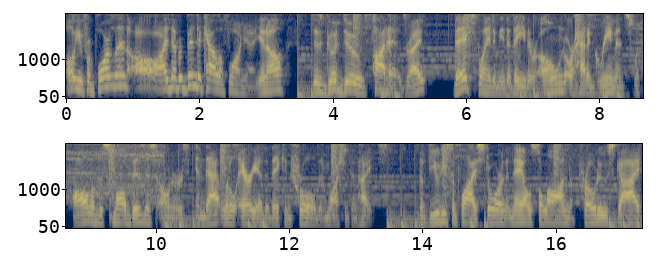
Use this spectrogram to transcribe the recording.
Oh, you're from Portland? Oh, I've never been to California, you know? Just good dudes, potheads, right? They explained to me that they either owned or had agreements with all of the small business owners in that little area that they controlled in Washington Heights. The beauty supply store, the nail salon, the produce guy,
